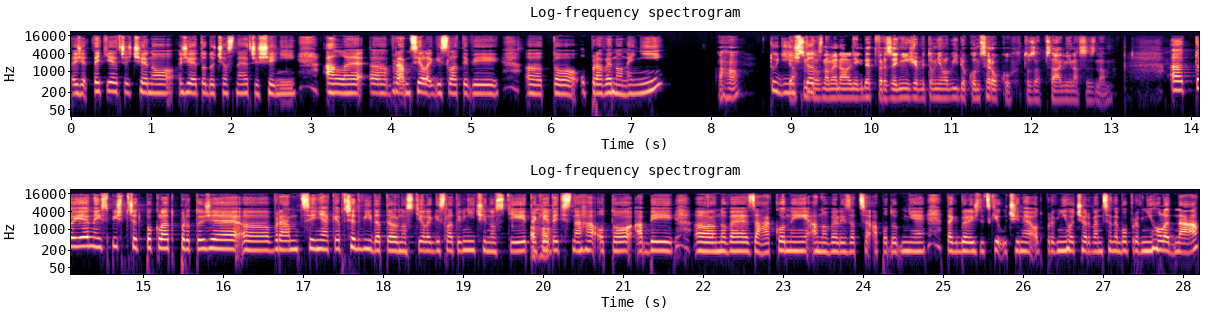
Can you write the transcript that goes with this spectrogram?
Takže teď je řečeno, že je to dočasné řešení, ale uh, v rámci legislativy uh, to upraveno není. Aha. Tudíž Já jsem to... to znamenal někde tvrzení, že by to mělo být do konce roku, to zapsání na seznam. To je nejspíš předpoklad, protože v rámci nějaké předvídatelnosti legislativní činnosti, tak Aha. je teď snaha o to, aby nové zákony a novelizace a podobně, tak byly vždycky účinné od 1. července nebo 1. ledna.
